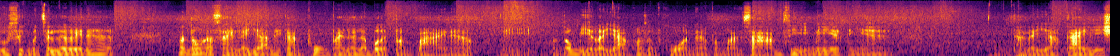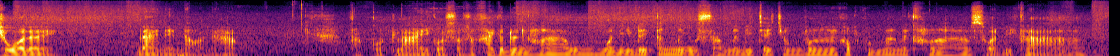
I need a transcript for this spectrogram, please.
รู้สึกมันจะเลยนะฮะ มันต้องอาศัยระยะในการพุ่งไปแล้วระเบิดตอนปลายนะครับนี่มันต้องมีระยะพอสมควรนะประมาณ 3-4 เมตรอย่างเงี้ยถ้าระยะไกลนี่ชัวร์เลยได้แน่นอนนะครับ ฝากกดไลค์กด subscribe กันด้วยนะครับโอ้โหวันนี้ได้ตั้งหนึ่งซับนะดีใจจังเลยขอบคุณมากนะครับ สวัสดีครับ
